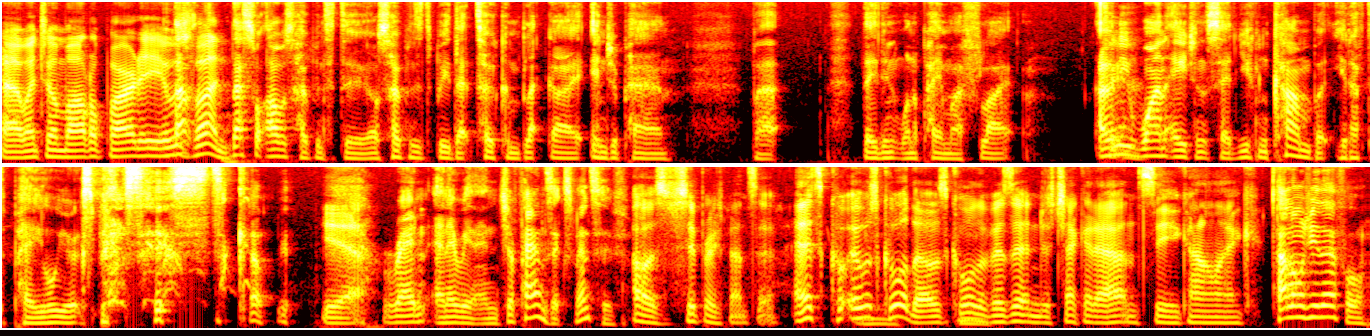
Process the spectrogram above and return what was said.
I went to a model party. It was fun. That's what I was hoping to do. I was hoping to be that token black guy in Japan, but they didn't want to pay my flight. Only one agent said you can come, but you'd have to pay all your expenses to come, yeah. rent and everything. And Japan's expensive. Oh, it's super expensive, and it's co- it was mm. cool though. It was cool to mm. visit and just check it out and see kind of like How long were you there for?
